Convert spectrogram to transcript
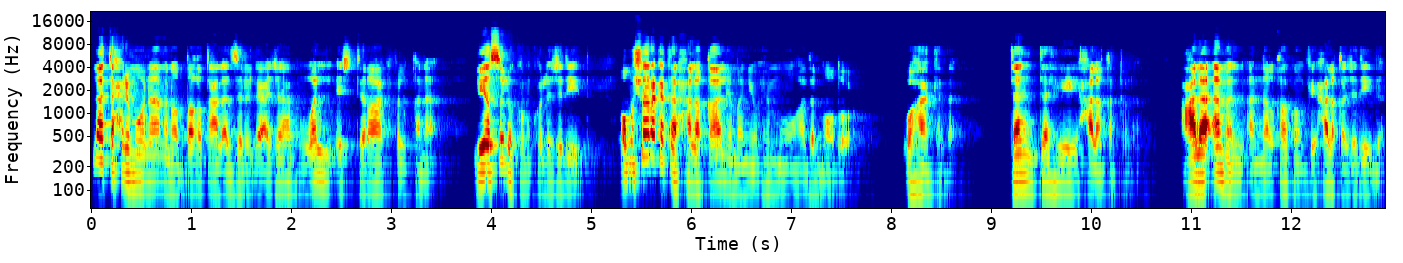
لا تحرمونا من الضغط على زر الإعجاب والاشتراك في القناة ليصلكم كل جديد ومشاركة الحلقة لمن يهمه هذا الموضوع. وهكذا تنتهي حلقتنا. على أمل أن نلقاكم في حلقة جديدة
